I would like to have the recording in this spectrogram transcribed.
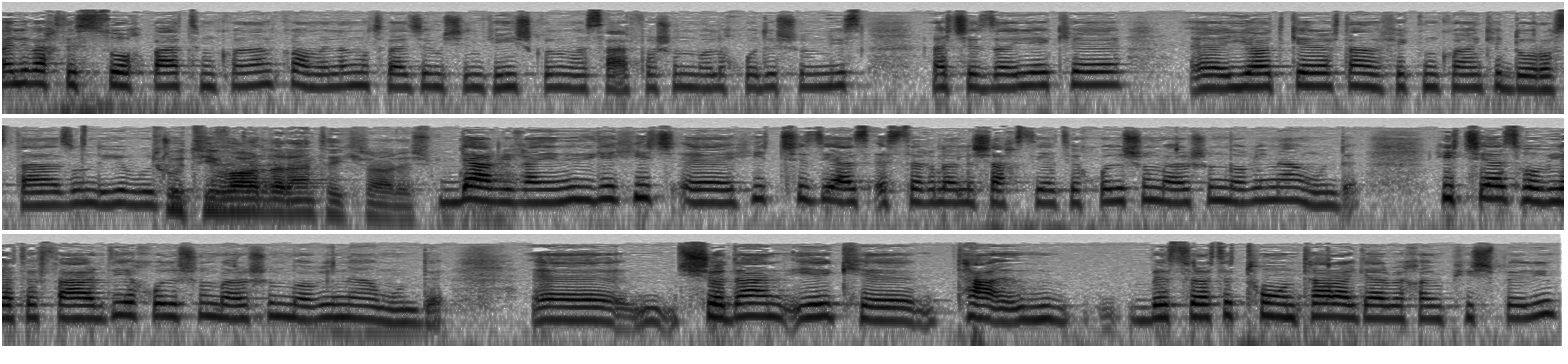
ولی وقتی صحبت می‌کنن کاملا متوجه میشین که هیچ کدوم از حرفاشون مال خودشون نیست و چیزاییه که یاد گرفتن و فکر می‌کنن که درست از اون دیگه وجود توتیوار دارن تکرارش دقیقا یعنی دیگه هیچ هیچ چیزی از استقلال شخصیتی خودشون براشون باقی نمونده. هیچی از هویت فردی خودشون براشون باقی نمونده. شدن یک به صورت تندتر اگر بخوایم پیش بریم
